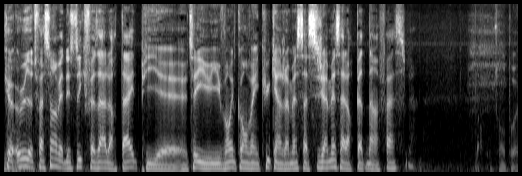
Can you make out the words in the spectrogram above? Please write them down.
que eux, de toute façon, avaient décidé qu'ils faisaient à leur tête, puis euh, tu sais, ils, ils vont être convaincus quand jamais ça, si jamais ça leur pète d'en face. là. ils sont pas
